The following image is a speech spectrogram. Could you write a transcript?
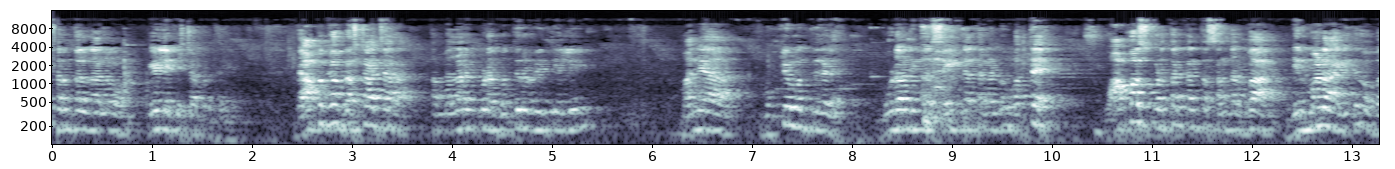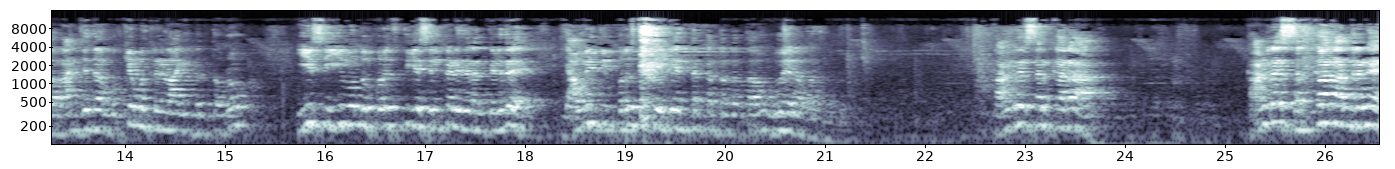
ಸಂದರ್ಭದಲ್ಲಿ ನಾನು ಹೇಳಲಿಕ್ಕೆ ಇಷ್ಟಪಡ್ತೇನೆ. ವ್ಯಾಪಕ ಭ್ರಷ್ಟಾಚಾರ ತಮ್ಮೆಲ್ಲರಿಗೂ ಕೂಡ ಗೊತ್ತಿರೋ ರೀತಿಯಲ್ಲಿ ಮಾನ್ಯ ಮುಖ್ಯಮಂತ್ರಿಗಳೇ ಮೂಡಾದಿಂದ ಸೈಟ್ನ ತಗೊಂಡು ಮತ್ತೆ ವಾಪಸ್ ಕೊಡ್ತಕ್ಕಂಥ ಸಂದರ್ಭ ನಿರ್ಮಾಣ ಆಗಿದೆ ಒಬ್ಬ ರಾಜ್ಯದ ಮುಖ್ಯಮಂತ್ರಿಗಳಾಗಿದ್ದಂಥವ್ರು. ಈ ಸಿ, ಈ ಒಂದು ಪರಿಸ್ಥಿತಿಗೆ ಸಿಲ್ಕೊಂಡಿದ್ದಾರೆ ಅಂತ ಹೇಳಿದ್ರೆ ಯಾವ ರೀತಿ ಪರಿಸ್ಥಿತಿ ಇದೆ ಅಂತಕ್ಕಂಥದ್ದು ತಾವು ಊಹೆನ ಮಾಡಬಹುದು ಕಾಂಗ್ರೆಸ್ ಸರ್ಕಾರ ಕಾಂಗ್ರೆಸ್ ಸರ್ಕಾರ ಅಂದ್ರೇನೆ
